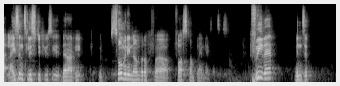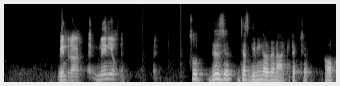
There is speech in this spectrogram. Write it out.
Uh, license list, if you see, there are so many number of uh, compliant licenses. Freeware, WinZip, WinRAR, many of them. Right? So this is just giving us an architecture of,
